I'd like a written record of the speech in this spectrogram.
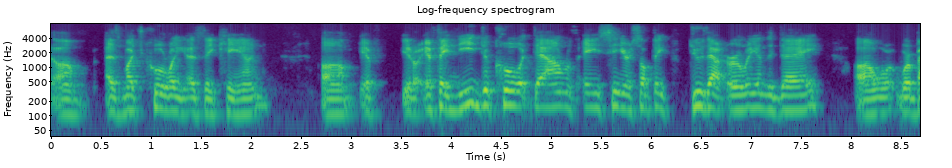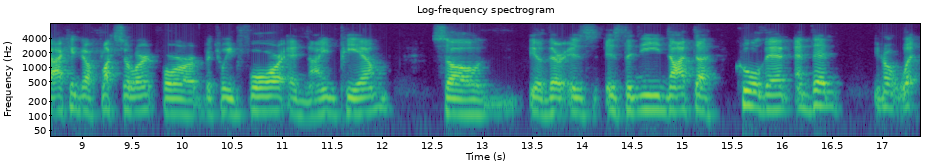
um, as much cooling as they can. Um, if you know if they need to cool it down with AC or something, do that early in the day. Uh, we're, we're back into a flex alert for between 4 and 9 p.m. So you know there is is the need not to cool then, and then you know let,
